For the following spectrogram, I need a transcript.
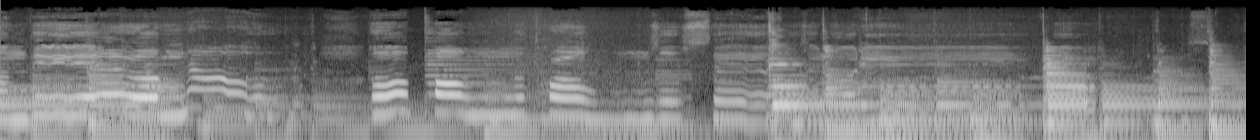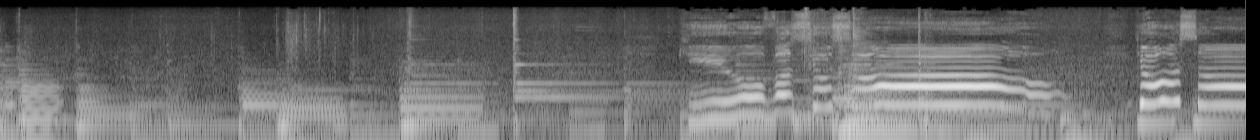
upon the air of now, upon the thrones of cells and audience. Give us your soul, your soul,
